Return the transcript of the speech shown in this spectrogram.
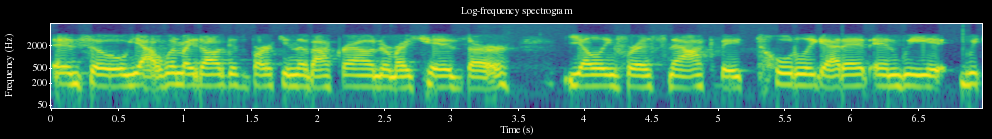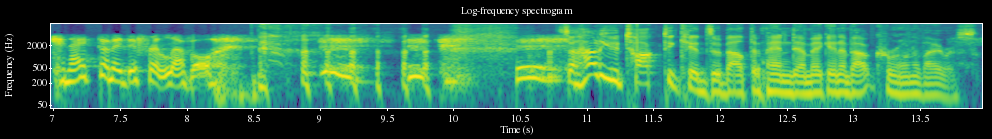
And so, yeah, when my dog is barking in the background or my kids are yelling for a snack, they totally get it and we we connect on a different level. so how do you talk to kids about the pandemic and about coronavirus?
